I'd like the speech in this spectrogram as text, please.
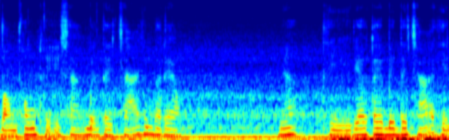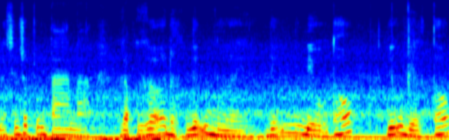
vòng phong thủy sang bên tay trái chúng ta đeo nhé thì đeo tay bên tay trái thì nó sẽ giúp chúng ta là gặp gỡ được những người những điều tốt những việc tốt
